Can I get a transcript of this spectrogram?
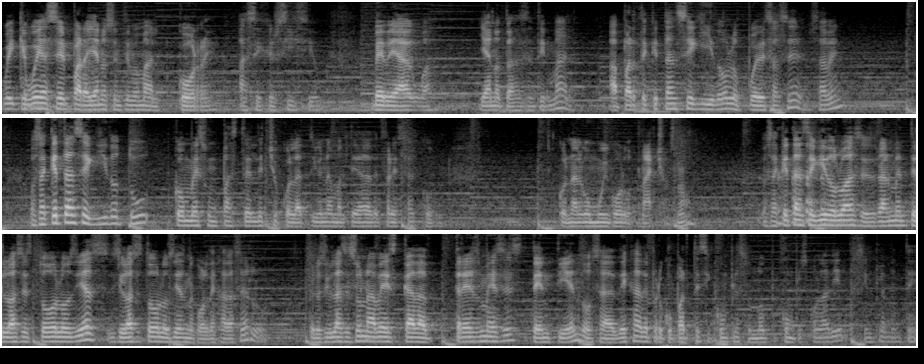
güey, ¿qué voy a hacer para ya no sentirme mal? Corre, haz ejercicio, bebe agua, ya no te vas a sentir mal. Aparte, ¿qué tan seguido lo puedes hacer? ¿Saben? O sea, ¿qué tan seguido tú comes un pastel de chocolate y una malteada de fresa con, con algo muy gordo? Nachos, ¿no? O sea, ¿qué tan seguido lo haces? ¿Realmente lo haces todos los días? Si lo haces todos los días, mejor deja de hacerlo. Pero si lo haces una vez cada tres meses, te entiendo. O sea, deja de preocuparte si cumples o no cumples con la dieta. Simplemente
